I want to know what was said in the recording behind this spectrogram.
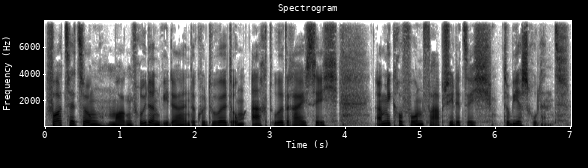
Fortsetzung morgen früh dann wieder in der Kulturwelt um 8.30 Uhr. Am Mikrofon verabschiedet sich Tobias Ruland.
